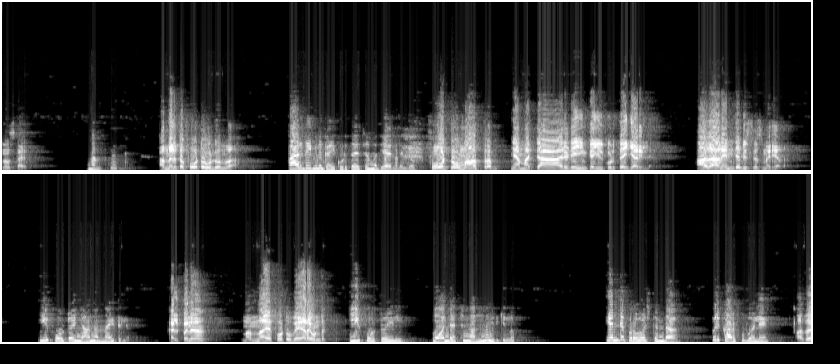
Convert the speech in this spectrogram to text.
നമസ്കാരം. നമസ്കാരം. അന്നലത്തെ ഫോട്ടോ കൊണ്ടുവന്നതാ. ആരുടെയെങ്കിലും കൈ കൊടുത്തയച്ചാൽ മതിയായിരുന്നല്ലോ? ഫോട്ടോ മാത്രം ഞാൻ മറ്റാരുടെയും കയ്യിൽ കൊടുത്തയക്കാറില്ല. അതാണ് എന്റെ ബിസിനസ് മര്യാദ. ഈ ഫോട്ടോ ഞാൻ നന്നായിട്ടില്ല. കൽപ്പന നന്നായ ഫോട്ടോ വേറെ ഉണ്ട്. ഈ ഫോട്ടോയിൽ മോന്റെ അച്ഛൻ നന്നായിരിക്കുന്നു. എന്റെ പുറകുവശത്ത് എന്താ? ഒരു കറുപ്പ് പോലെ. അത്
